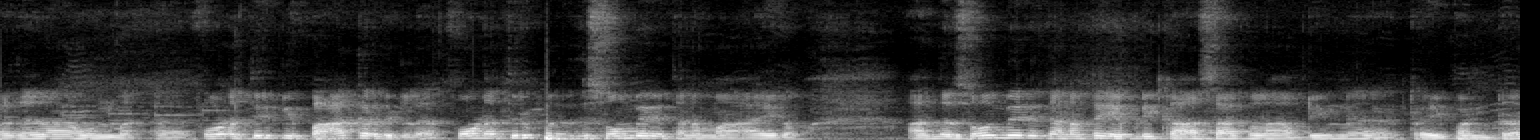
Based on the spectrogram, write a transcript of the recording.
அதுதான் உண்மை. ஃபோனை திருப்பி பார்க்கறதுக்கு இல்லை ஃபோனை திருப்புறதுக்கு சோம்பேறித்தனமாக ஆயிடும். அந்த சோம்பேறித்தனத்தை எப்படி காசாக்கலாம் அப்படின்னு ட்ரை பண்ணுற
